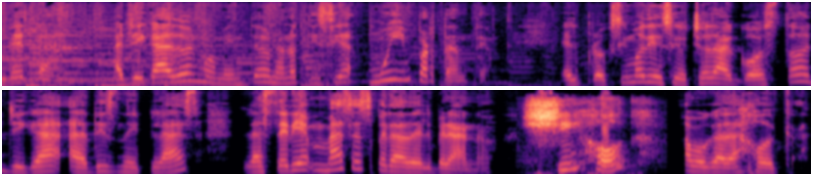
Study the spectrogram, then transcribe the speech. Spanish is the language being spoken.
cultureta, ha llegado el momento de una noticia muy importante. El próximo 18 de agosto llega a Disney Plus la serie más esperada del verano, She-Hulk, abogada Hulka,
